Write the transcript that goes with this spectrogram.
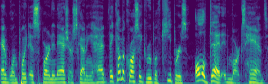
At one point, as Spartan and Ash are scouting ahead, they come across a group of keepers, all dead in Mark's hand.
